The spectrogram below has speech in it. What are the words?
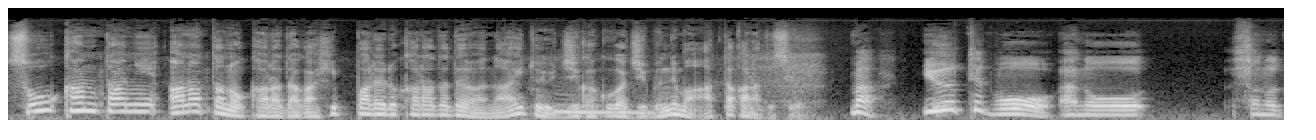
そう簡単にあなたの体が引っ張れる体ではないという自覚が自分でもあったからですよ。まあ、言うても、あの、その、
